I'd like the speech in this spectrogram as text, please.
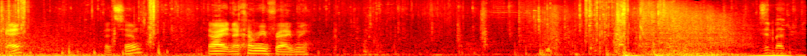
Okay. That's him. Alright, now come refrag me. He's in bedroom.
